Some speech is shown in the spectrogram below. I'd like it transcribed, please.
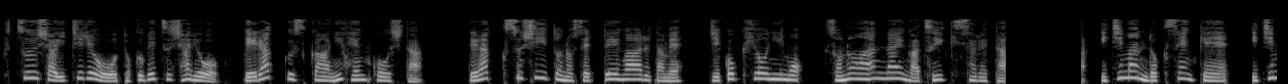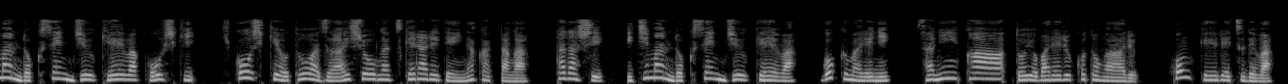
普通車1両を特別車両、デラックスカーに変更した。デラックスシートの設定があるため、時刻表にもその案内が追記された。16000系、16010系は公式、非公式を問わず愛称が付けられていなかったが、ただし、16010系は、ごく稀に、サニーカーと呼ばれることがある。本系列では、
